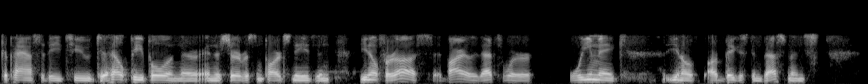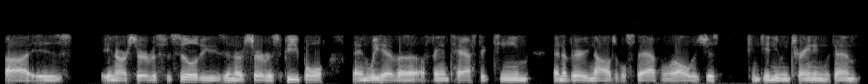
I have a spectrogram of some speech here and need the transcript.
capacity to to help people and their and their service and parts needs. And you know, for us at Byerly, that's where we make you know our biggest investments uh, is in our service facilities and our service people, and we have a, a fantastic team and a very knowledgeable staff, and we're always just continuing training with them.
